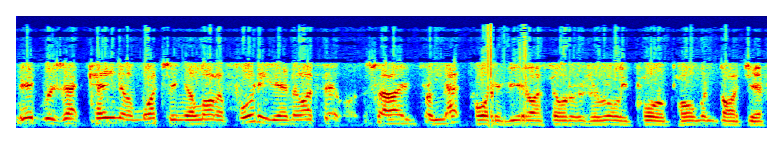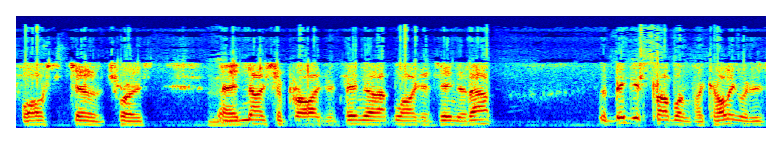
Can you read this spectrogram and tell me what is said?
Ned was that keen on watching a lot of footy, and I thought so. From that point of view, I thought it was a really poor appointment by Jeff Walsh. To tell the truth, and no surprise, it's ended up like it's ended up. The biggest problem for Collingwood is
